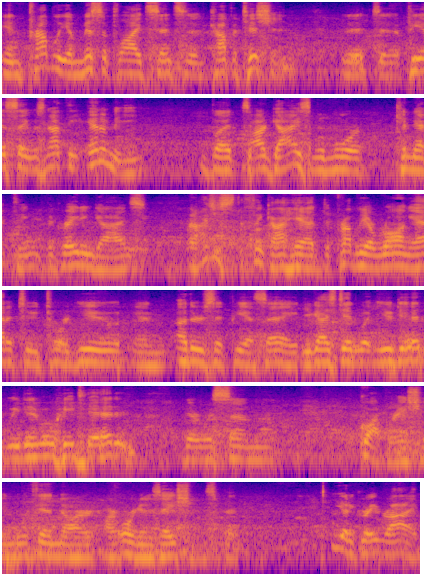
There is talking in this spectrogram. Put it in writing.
in probably a misapplied sense of competition that uh, PSA was not the enemy, but our guys were more connecting, the grading guys. But I just think I had probably a wrong attitude toward you and others at PSA. You guys did what you did, we did what we did, and there was some cooperation within our, our organizations. But you had a great ride.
